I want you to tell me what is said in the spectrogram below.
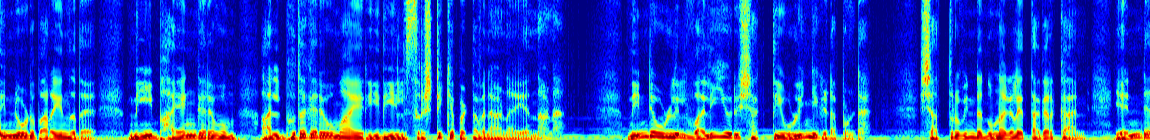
നിന്നോട് പറയുന്നത് നീ ഭയങ്കരവും അത്ഭുതകരവുമായ രീതിയിൽ സൃഷ്ടിക്കപ്പെട്ടവനാണ് എന്നാണ്. നിന്റെ ഉള്ളിൽ വലിയൊരു ശക്തി ഒളിഞ്ഞുകിടപ്പുണ്ട് ശത്രുവിന്റെ നുണകളെ തകർക്കാൻ എന്റെ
